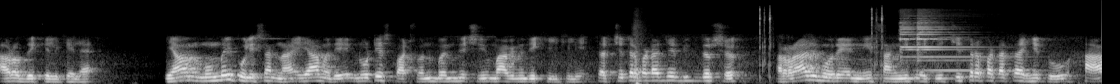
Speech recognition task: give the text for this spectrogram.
आरोप देखील केला आहे या मुंबई पोलिसांना यामध्ये नोटीस पाठवून बंदीची मागणी देखील केली. तर चित्रपटाचे दिग्दर्शक राज मोरे यांनी सांगितले की चित्रपटाचा हेतू हा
